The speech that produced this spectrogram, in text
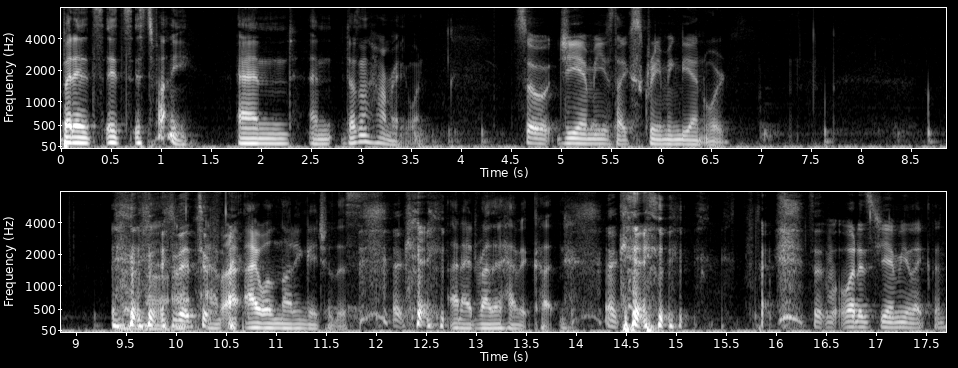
but it's it's it's funny, and and doesn't harm anyone. So GME is like screaming the N word. A bit too I, I-. I will not engage with this. okay. and I'd rather have it cut. Okay. so what is GME like then?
